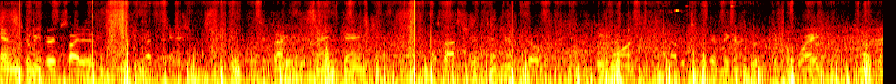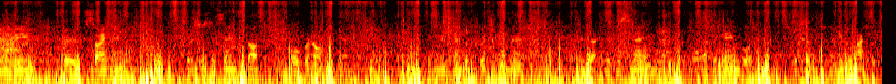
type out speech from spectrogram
Em's going to be very excited about the game. It's exactly the same game as last year, 10 years ago. Team won another team game. They're going to do it in a different way. And it's going to be very exciting. But it's just the same stuff over and over again. The Nintendo Switch came in, it's exactly the same as the Game Boy, except it's in a new package.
